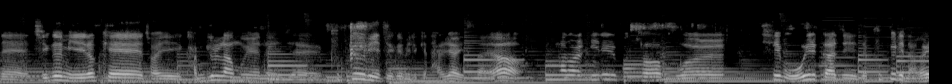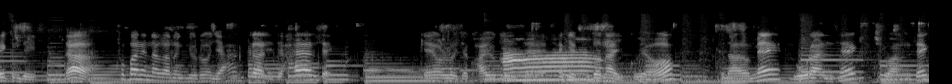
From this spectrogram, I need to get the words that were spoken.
네, 지금 이렇게 저희 감귤나무에는 이제 풋귤이 지금 이렇게 달려 있어요. 8월 1일부터 9월 15일까지 이제 풋귤이 나가게끔 되어 있습니다. 초반에 나가는 귤은 약간 이제 하얀색 계열로 이제 과육이 아. 이제 색이 묻어나 있고요. 그 다음에 노란색, 주황색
